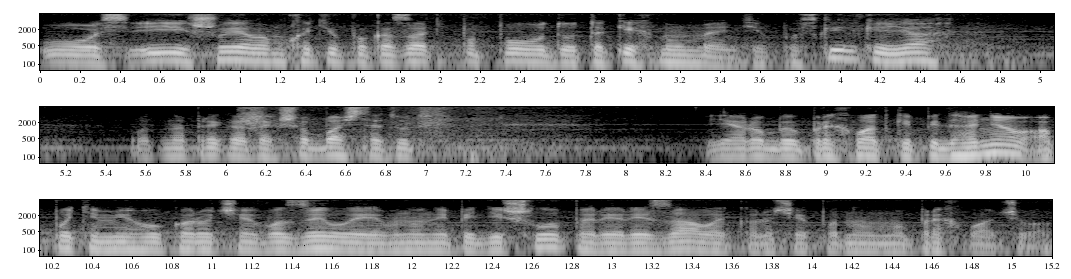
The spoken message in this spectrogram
Ось, і що я вам хотів показати по поводу таких моментів. Оскільки я, от, наприклад, якщо бачите, тут я робив прихватки, підганяв, а потім його коротше, возили, воно не підійшло, перерізали, коротше, по-новому прихвачували.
